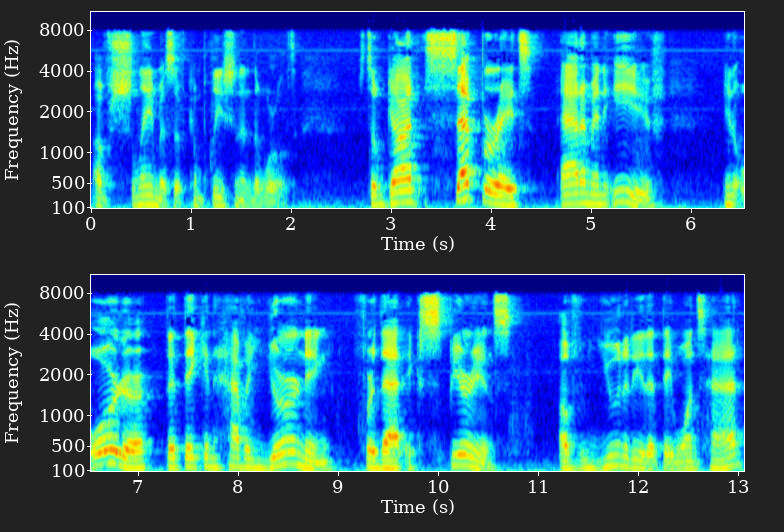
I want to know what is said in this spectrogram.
of shlemus, of completion in the world. So God separates Adam and Eve in order that they can have a yearning for that experience of unity that they once had,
